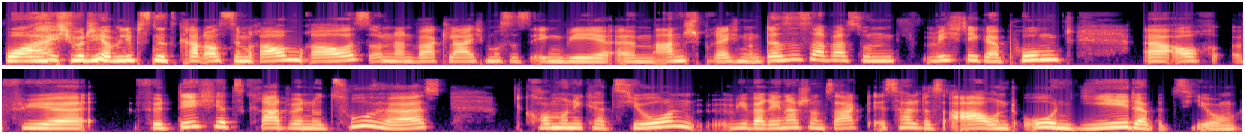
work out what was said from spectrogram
boah, ich würde hier am liebsten jetzt gerade aus dem Raum raus und dann war klar, ich muss es irgendwie ähm, ansprechen. Und das ist aber so ein wichtiger Punkt, äh, auch für, für dich jetzt gerade, wenn du zuhörst, Kommunikation, wie Verena schon sagt, ist halt das A und O in jeder Beziehung.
